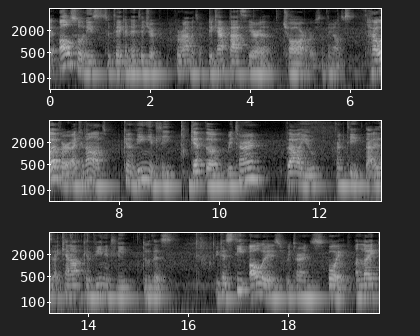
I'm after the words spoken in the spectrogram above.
it also needs to take an integer parameter. You can't pass here a char or something else. However, I cannot conveniently get the return value from t. That is, I cannot conveniently do this because t always returns void, unlike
